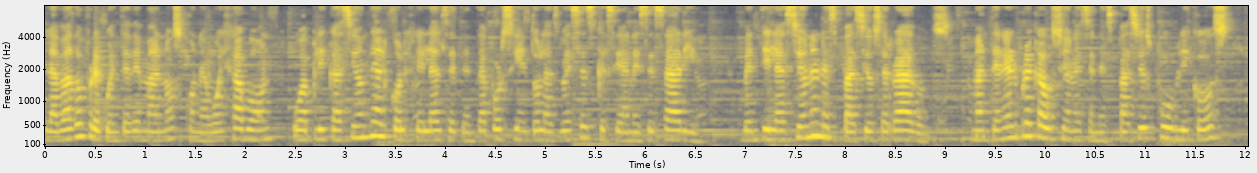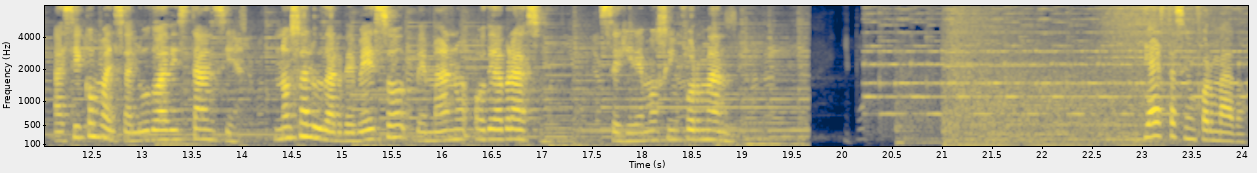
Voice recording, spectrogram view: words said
Lavado frecuente de manos con agua y jabón o aplicación de alcohol gel al 70% las veces que sea necesario ventilación en espacios cerrados, mantener precauciones en espacios públicos, así como el saludo a distancia, no saludar de beso, de mano o de abrazo. Seguiremos informando. Ya estás informado.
